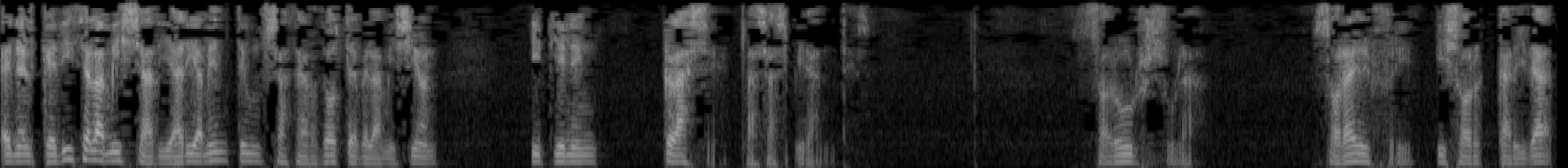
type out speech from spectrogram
en el que dice la misa diariamente un sacerdote de la misión y tienen clase las aspirantes. Sor Úrsula, Sor Elfrid y Sor Caridad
